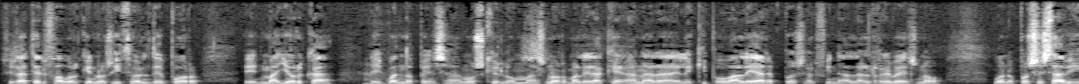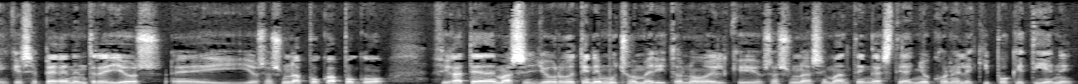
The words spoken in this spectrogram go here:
Fíjate el favor que nos hizo el Depor en Mallorca, eh, cuando pensábamos que lo más normal era que ganara el equipo balear, pues al final al revés, ¿no? Bueno, pues está bien, que se peguen entre ellos eh, y Osasuna poco a poco, fíjate, además, yo creo que tiene mucho mérito, ¿no? El que Osasuna se mantenga este año con el equipo que tiene,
